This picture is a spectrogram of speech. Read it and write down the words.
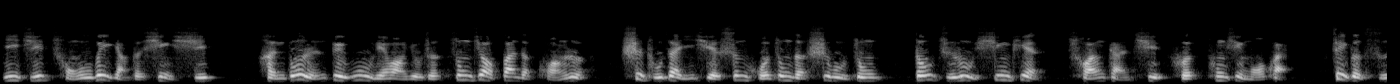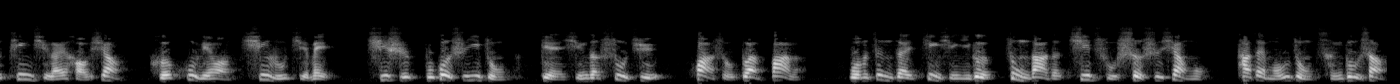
以及宠物喂养的信息。很多人对物联网有着宗教般的狂热，试图在一切生活中的事物中都植入芯片、传感器和通信模块。这个词听起来好像和互联网亲如姐妹，其实不过是一种典型的数据化手段罢了。我们正在进行一个重大的基础设施项目。它在某种程度上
